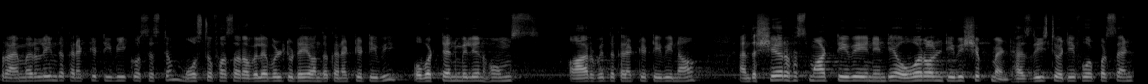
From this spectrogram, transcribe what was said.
primarily in the connected TV ecosystem. Most of us are available today on the connected TV. Over 10 million homes are with the connected TV now. And the share of a smart TV in India overall in TV shipment has reached 84%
